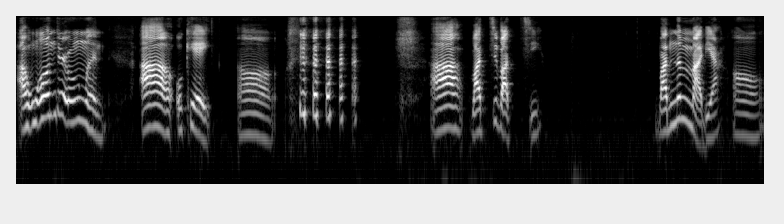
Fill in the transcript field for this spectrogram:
아, Wonder Woman. 아, 오케이. 어. 아, 맞지, 맞지. 맞는 말이야. 어.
